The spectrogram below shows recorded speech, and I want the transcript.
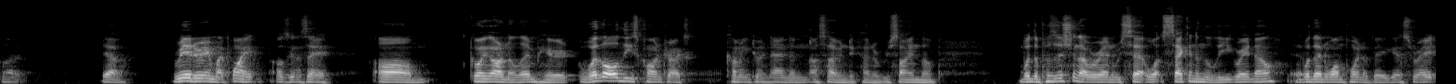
but yeah. Reiterating my point, I was gonna say, um, going out on a limb here with all these contracts coming to an end and us having to kind of resign them. With the position that we're in, we set what second in the league right now, within one point of Vegas, right?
